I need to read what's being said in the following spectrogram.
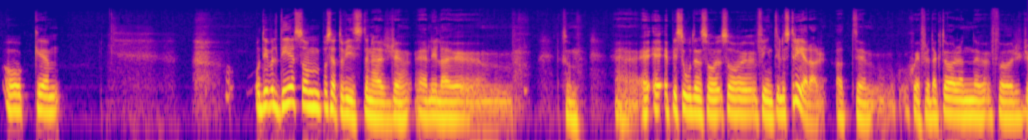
Och ehm, och det är väl det som på sätt och vis den här eh, lilla eh, liksom, Eh, e-, episoden så, så fint illustrerar. Att eh, chefredaktören för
